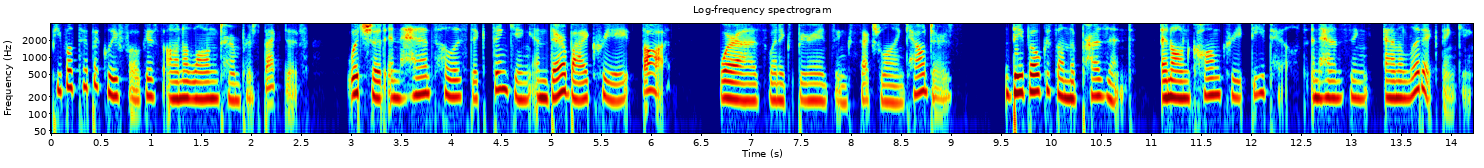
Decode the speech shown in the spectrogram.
people typically focus on a long-term perspective, which should enhance holistic thinking and thereby create thought. Whereas when experiencing sexual encounters, they focus on the present and on concrete details, enhancing analytic thinking.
